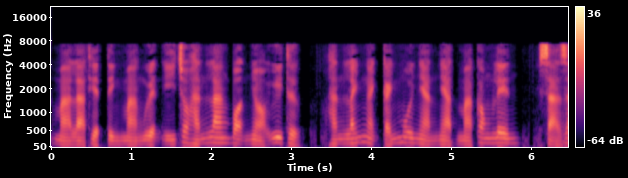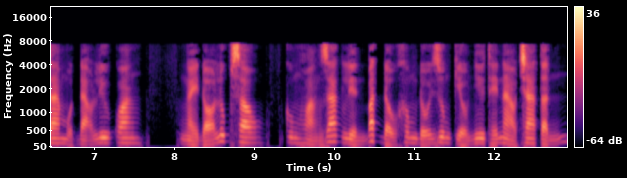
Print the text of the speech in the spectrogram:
mà là thiệt tình mà nguyện ý cho hắn lang bọn nhỏ uy thực. Hắn lánh ngạnh cánh môi nhàn nhạt mà cong lên, xả ra một đạo lưu quang. Ngày đó lúc sau, cung hoàng giác liền bắt đầu không đối Dung Kiều như thế nào tra tấn,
